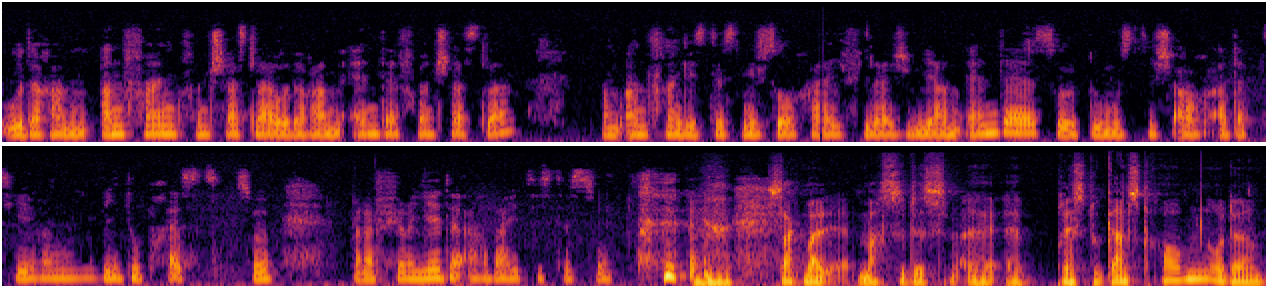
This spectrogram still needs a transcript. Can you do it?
oder am Anfang von Chasselas oder am Ende von Chasselas am Anfang ist es nicht so reif vielleicht wie am Ende, so du musst dich auch adaptieren, wie du presst. So, oder für jede Arbeit ist es so. Sag mal, machst du das, äh, äh, presst du ganz Trauben oder?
